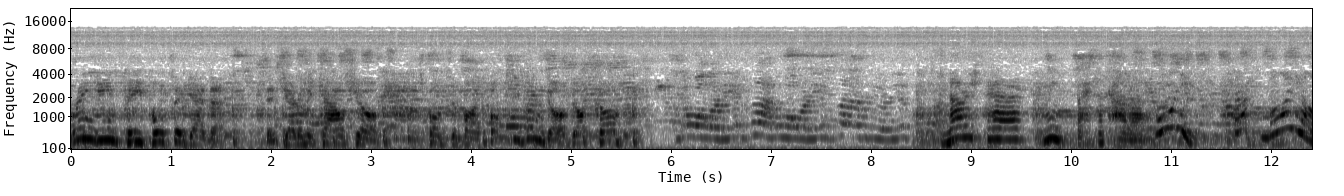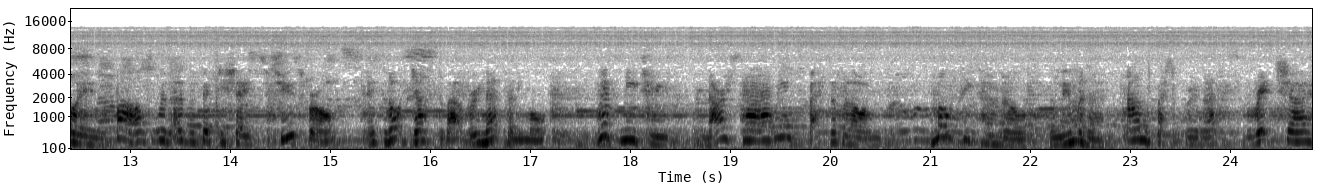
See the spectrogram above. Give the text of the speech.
Bringing people together. The Jeremy Kyle Show. Sponsored by FoxyBingo.com. Nourished hair needs better colour. Oi, that's my line. But with over 50 shades to choose from, it's not just about brunettes anymore. With Nutrisse, nourished hair means better blondes. Multi-tonal, luminous, and better brunettes. Richer,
